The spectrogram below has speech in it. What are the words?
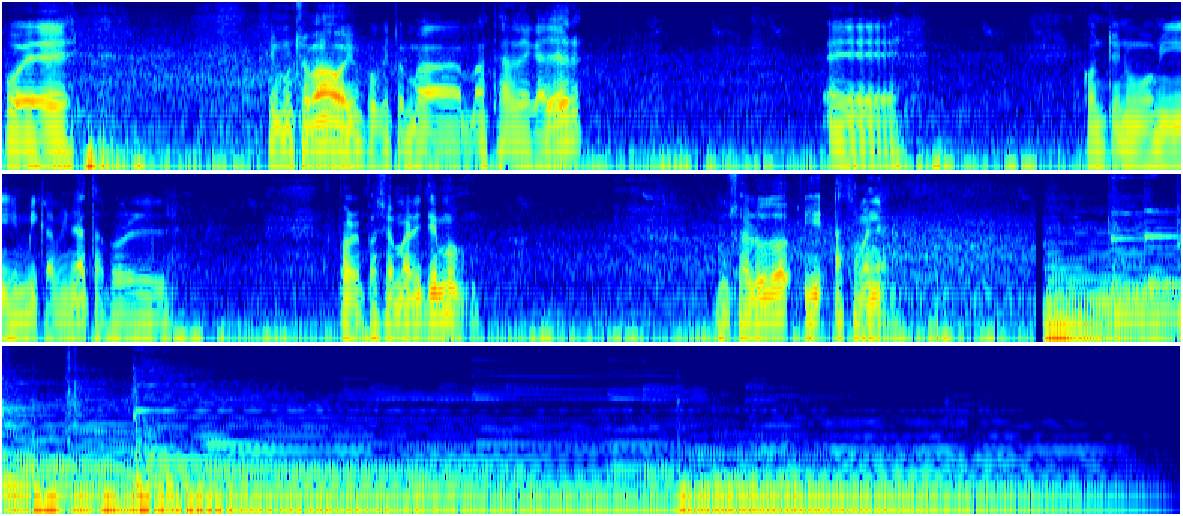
Pues sin mucho más, hoy un poquito más, más tarde que ayer. Eh, continúo mi, mi, caminata por el, por el paseo marítimo. Un saludo y hasta mañana.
